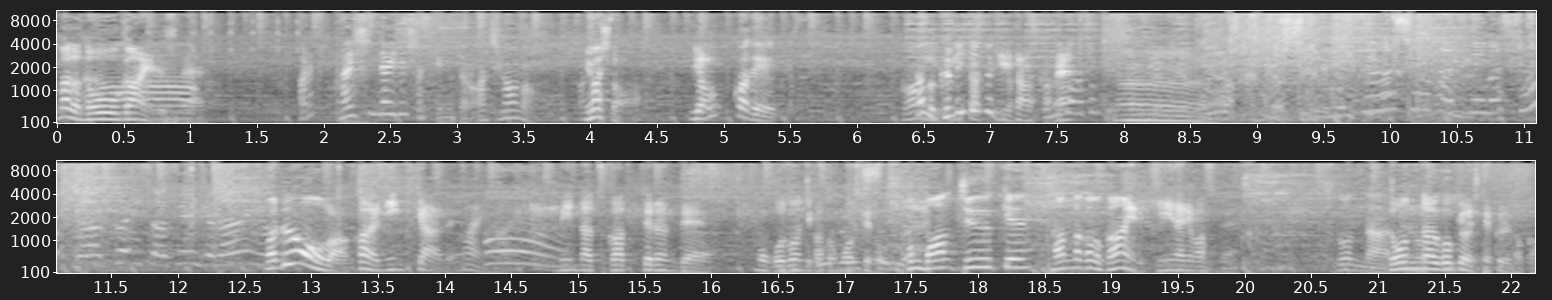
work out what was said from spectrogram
まだノーガンイルですねあれ？配信台でしたっけ？見たの？あ違うな。見ました？いや。どっかで多分組み立てていたんですかね。うん。まあルオンはかなり人気キャラではいはみんな使ってるんでもうご存知かと思うんですけどこの真中堅真ん中のガンイル気になりますね。いどんなどんな動きをしてくるのか。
